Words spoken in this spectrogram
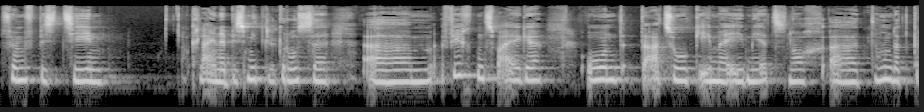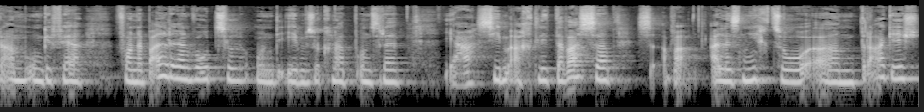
fünf bis zehn kleine bis mittelgroße ähm, Fichtenzweige und dazu geben wir eben jetzt noch äh, 100 Gramm ungefähr von der Baldrianwurzel und ebenso knapp unsere ja, 7, 8 Liter Wasser. Ist aber alles nicht so ähm, tragisch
